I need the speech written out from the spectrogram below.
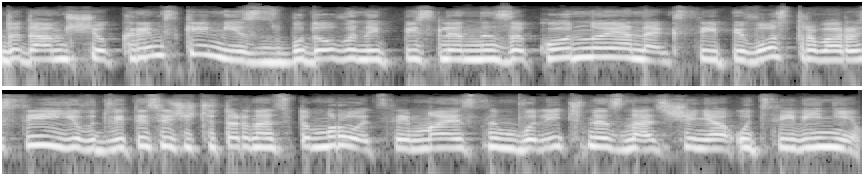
Додам, що Кримський міст збудований після незаконної анексії півострова Росією в 2014 році, має символічне значення у цій війні.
